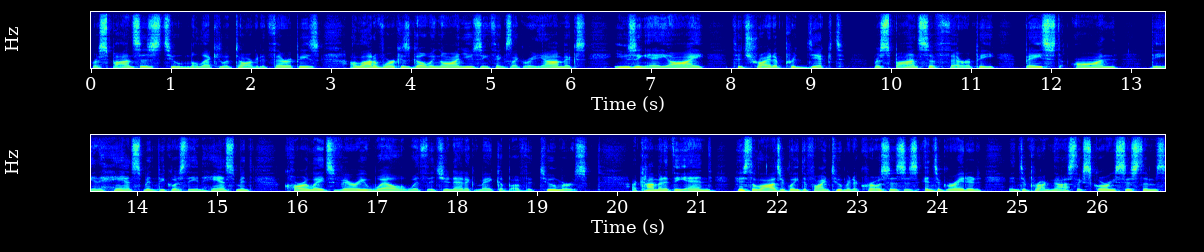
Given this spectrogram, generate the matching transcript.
responses to molecular targeted therapies. A lot of work is going on using things like radiomics, using AI to try to predict responsive therapy based on the enhancement because the enhancement correlates very well with the genetic makeup of the tumors. A comment at the end histologically defined tumor necrosis is integrated into prognostic scoring systems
